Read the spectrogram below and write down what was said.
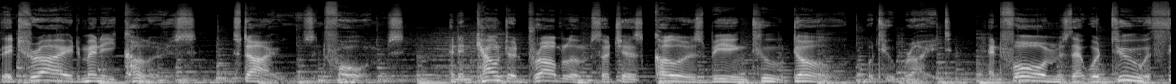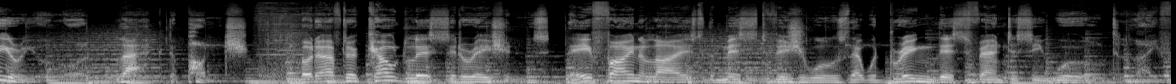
They tried many colors, styles, and forms and encountered problems such as colors being too dull or too bright, and forms that were too ethereal or lacked a punch. But after countless iterations, they finalized the mist visuals that would bring this fantasy world to life.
